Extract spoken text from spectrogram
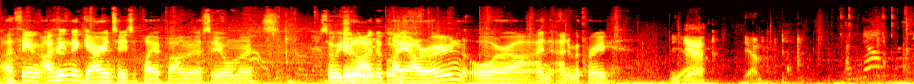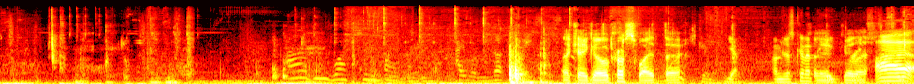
I think I think they're guaranteed to play a Pharmercy almost. So we should what do we either play? play our own or uh, an Anna McCree. Yeah. Yeah. Yeah. Okay, go across white though. Yeah. I'm just gonna Okay, peek. go Briggs. Uh,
